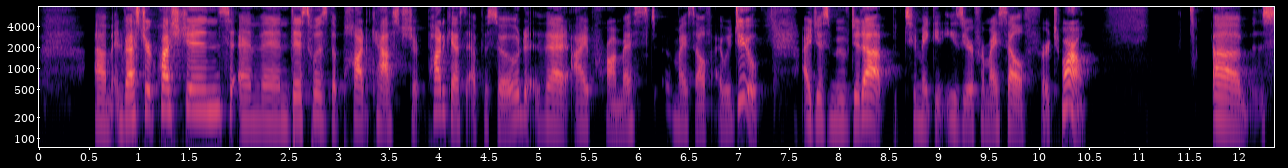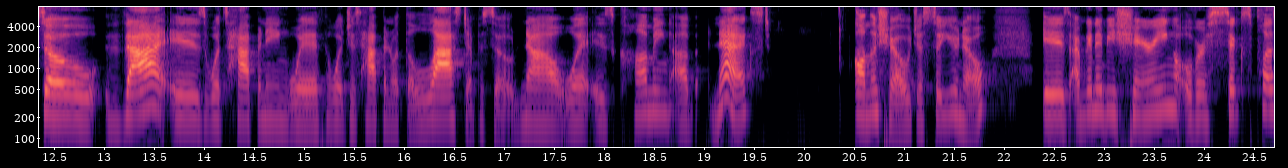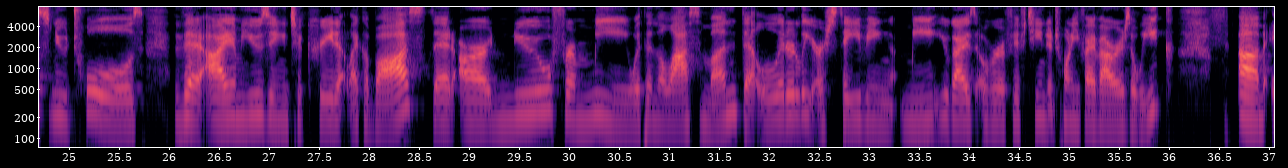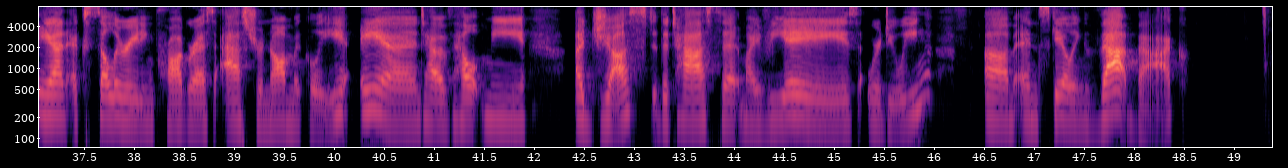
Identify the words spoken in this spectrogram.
um, investor questions, and then this was the podcast podcast episode that I promised myself I would do. I just moved it up to make it easier for myself for tomorrow. Um, so that is what's happening with what just happened with the last episode. Now, what is coming up next on the show, just so you know, is I'm going to be sharing over six plus new tools that I am using to create it like a boss that are new for me within the last month that literally are saving me, you guys, over 15 to 25 hours a week um, and accelerating progress astronomically and have helped me adjust the tasks that my VAs were doing um, and scaling that back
